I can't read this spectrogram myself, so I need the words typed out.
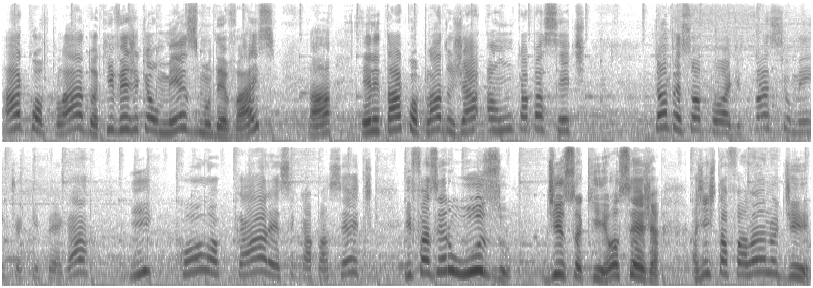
acoplado aqui, veja que é o mesmo device, tá? Ele está acoplado já a um capacete. Então a pessoa pode facilmente aqui pegar e colocar esse capacete e fazer o uso disso aqui. Ou seja, a gente está falando de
